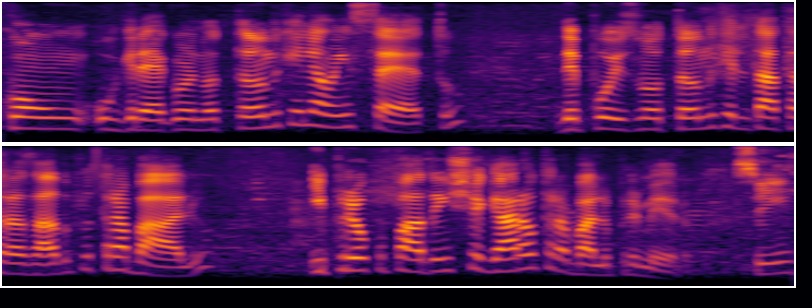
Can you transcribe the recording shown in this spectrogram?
com o Gregor notando que ele é um inseto, depois notando que ele tá atrasado pro trabalho e preocupado em chegar ao trabalho primeiro. Sim.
